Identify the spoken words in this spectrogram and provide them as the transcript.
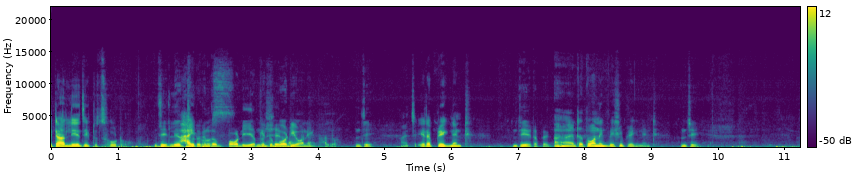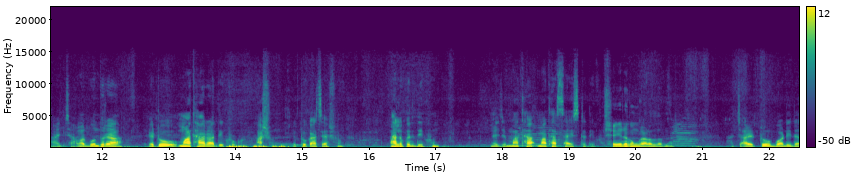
এটা লেজ একটু ছোট। জি লেজ ছোট কিন্তু বডি কিন্তু বডি অনেক ভালো। জি। আচ্ছা এটা প্রেগনেন্ট জি এটা pregnant। হ্যাঁ এটা তো অনেক বেশি প্রেগনেন্ট জি। আচ্ছা আমার বন্ধুরা একটু মাথারা দেখুক আসুন একটু কাছে আসুন ভালো করে দেখুন। এই যে মাথা মাথার সাইজটা দেখুন। সেই রকম গাড়ল আপনার। আচ্ছা আর একটু বডিটা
